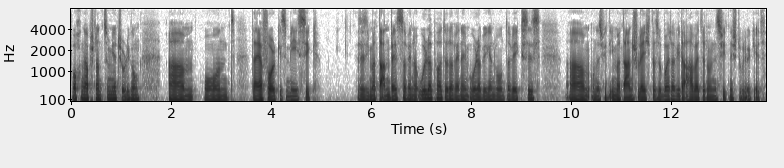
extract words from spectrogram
Wochen Abstand zu mir, Entschuldigung. Ähm, und der Erfolg ist mäßig. Es ist immer dann besser, wenn er Urlaub hat oder wenn er im Urlaub irgendwo unterwegs ist. Ähm, und es wird immer dann schlechter, sobald er wieder arbeitet und ins Fitnessstudio geht.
